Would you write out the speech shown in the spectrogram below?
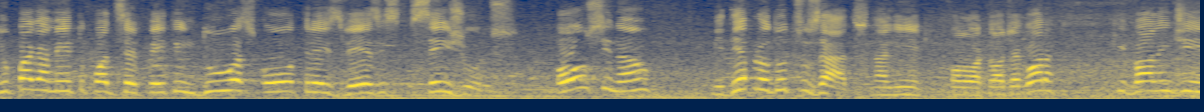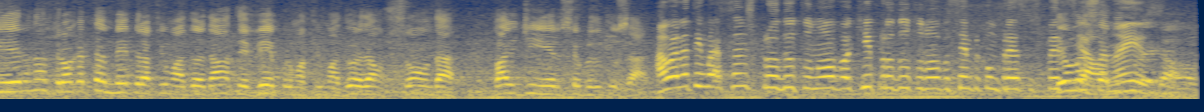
e o pagamento pode ser feito em duas ou três vezes sem juros. Ou se não, me dê produtos usados, na linha que falou a Cláudia agora, que valem dinheiro na troca também pela filmadora. Dá uma TV por uma filmadora, dá um som, dá, vale dinheiro o seu produto usado. Agora tem bastante produto novo aqui, produto novo sempre com preço especial, um não é isso? Legal.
